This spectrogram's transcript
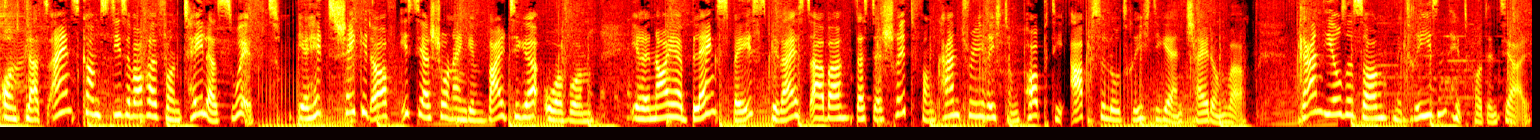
Und Platz 1 kommt diese Woche von Taylor Swift. Ihr Hit Shake It Off ist ja schon ein gewaltiger Ohrwurm. Ihre neue Blank Space beweist aber, dass der Schritt von Country Richtung Pop die absolut richtige Entscheidung war. Grandioser Song mit riesen Hitpotenzial.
